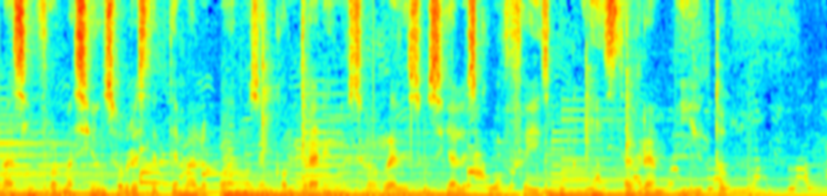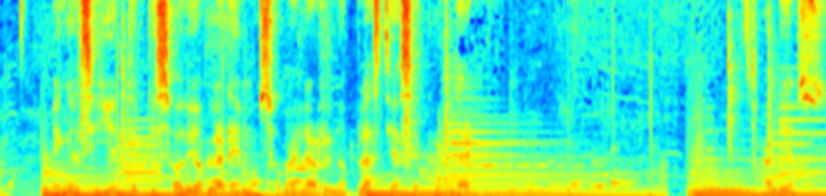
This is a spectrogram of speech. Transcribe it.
Más información sobre este tema lo podemos encontrar en nuestras redes sociales como Facebook, Instagram y YouTube. En el siguiente episodio hablaremos sobre la rinoplastia secundaria. Adiós.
